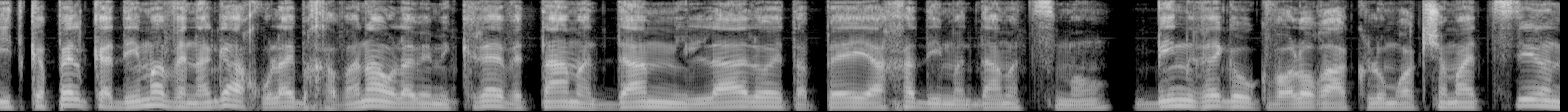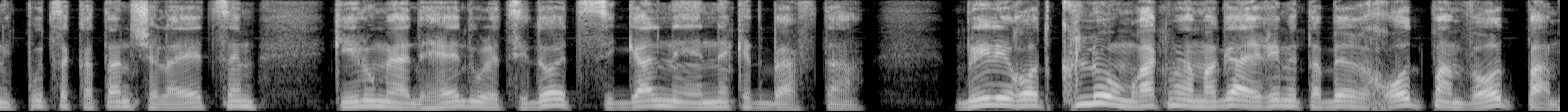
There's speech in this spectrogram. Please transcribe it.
התקפל קדימה ונגח, אולי בכוונה, אולי במקרה, וטעם הדם מילא לו את הפה יחד עם הדם עצמו. בן רגע הוא כבר לא ראה כלום, רק שמע את צליל הניפוץ הקטן של העצם, כאילו מהדהד, ולצידו את סיגל נאנקת בהפתעה. בלי לראות כלום, רק מהמגע הרים את הברך עוד פעם ועוד פעם.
